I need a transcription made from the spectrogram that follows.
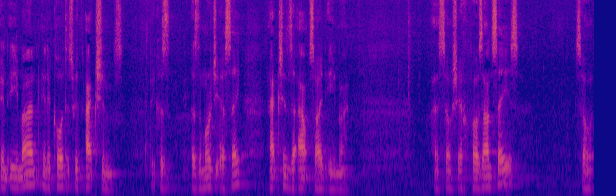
in Iman in accordance with actions because, as the Murji'ah say, actions are outside Iman. And so Sheikh Fawzan says, so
